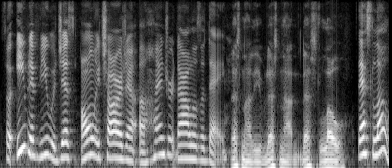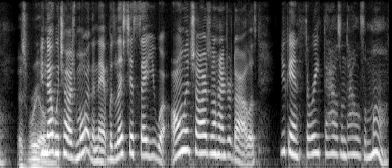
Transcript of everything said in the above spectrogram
So even if you were just only charging hundred dollars a day, That's not even that's not that's low. that's low. That's real. You know, we charge more than that, but let's just say you were only charging hundred dollars. You're getting three thousand dollars a month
